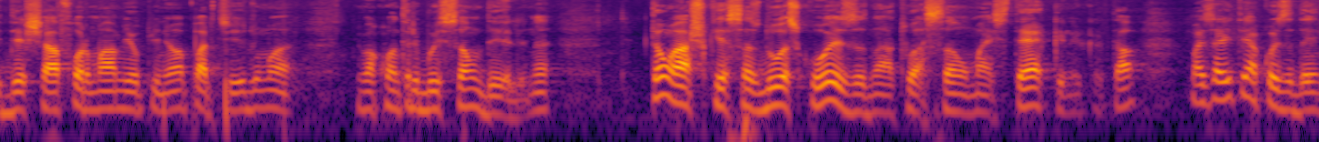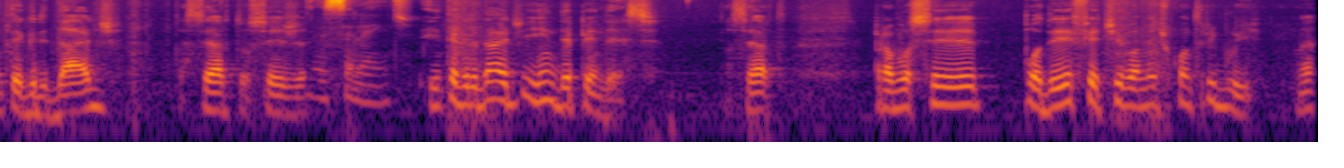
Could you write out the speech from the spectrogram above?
E deixar formar a minha opinião a partir de uma, de uma contribuição dele. Né? Então acho que essas duas coisas, na atuação mais técnica e tal, mas aí tem a coisa da integridade, tá certo? Ou seja, Excelente. integridade e independência, tá certo? Para você poder efetivamente contribuir. Né?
